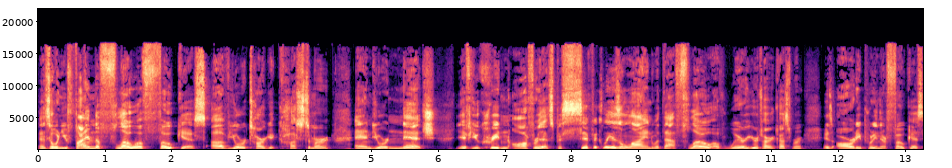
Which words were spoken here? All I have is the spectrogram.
and so when you find the flow of focus of your target customer and your niche, if you create an offer that specifically is aligned with that flow of where your target customer is already putting their focus,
